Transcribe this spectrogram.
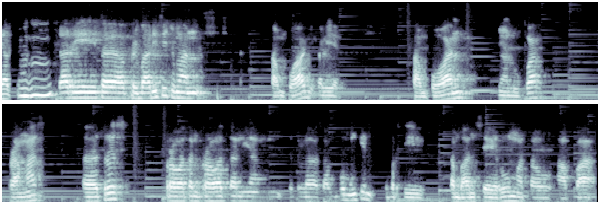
Mm-mm. Dari saya pribadi sih cuman sampo aja kali ya. Sampoan, jangan lupa ramas, Eh, terus perawatan-perawatan yang setelah sampo mungkin seperti tambahan serum atau apa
